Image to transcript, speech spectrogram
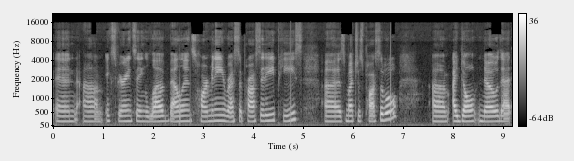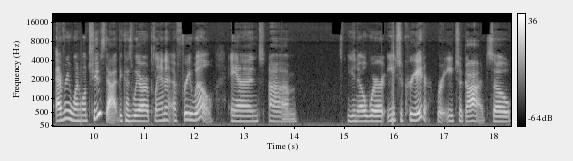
and um, experiencing love, balance, harmony, reciprocity, peace uh, as much as possible. Um, I don't know that everyone will choose that because we are a planet of free will. And um, you know, we're each a creator, we're each a God. So,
